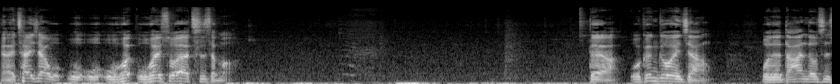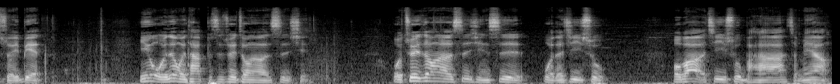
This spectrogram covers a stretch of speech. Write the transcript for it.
来猜一下，我我我我会我会说要吃什么？对啊，我跟各位讲。我的答案都是随便，因为我认为它不是最重要的事情。我最重要的事情是我的技术，我把我的技术把它怎么样，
